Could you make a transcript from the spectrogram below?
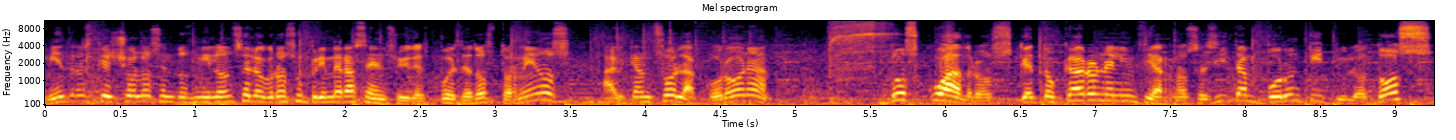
mientras que Cholos en 2011 logró su primer ascenso y después de dos torneos alcanzó la corona. Dos cuadros que tocaron el infierno se citan por un título, dos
